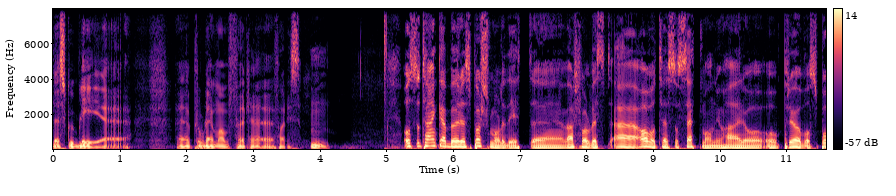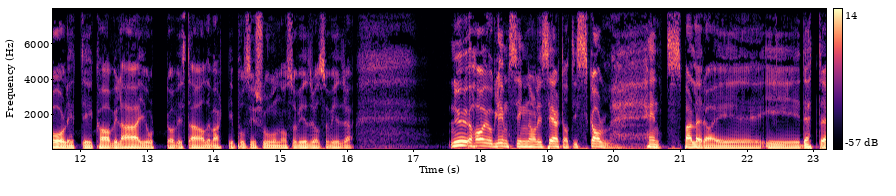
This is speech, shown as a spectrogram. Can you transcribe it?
det skulle bli eh, eh, problemer for eh, Faris. Mm. Og så tenker jeg bare spørsmålet ditt, eh, i hvert fall hvis jeg, Av og til så sitter man jo her og, og prøver å spå litt i hva ville jeg gjort, og hvis jeg hadde vært i posisjon, osv., osv. Nå har jo Glimt signalisert at de skal hente spillere i, i dette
